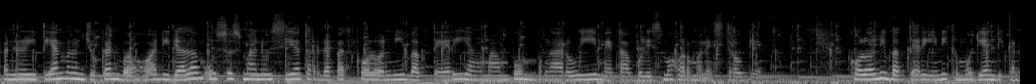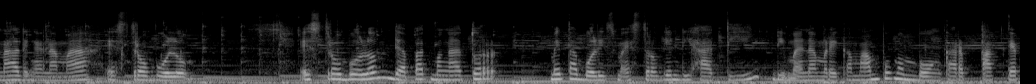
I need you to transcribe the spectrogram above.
penelitian menunjukkan bahwa di dalam usus manusia terdapat koloni bakteri yang mampu mempengaruhi metabolisme hormon estrogen. Koloni bakteri ini kemudian dikenal dengan nama estrobolom. Estrobolom dapat mengatur metabolisme estrogen di hati, di mana mereka mampu membongkar paket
